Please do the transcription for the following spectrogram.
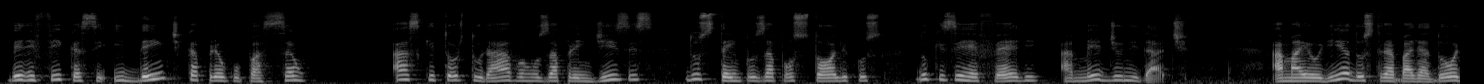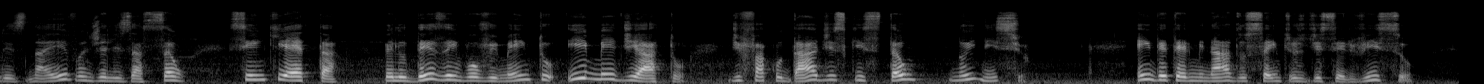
verifica-se idêntica preocupação às que torturavam os aprendizes dos tempos apostólicos no que se refere à mediunidade a maioria dos trabalhadores na evangelização se inquieta pelo desenvolvimento imediato de faculdades que estão no início. Em determinados centros de serviço,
